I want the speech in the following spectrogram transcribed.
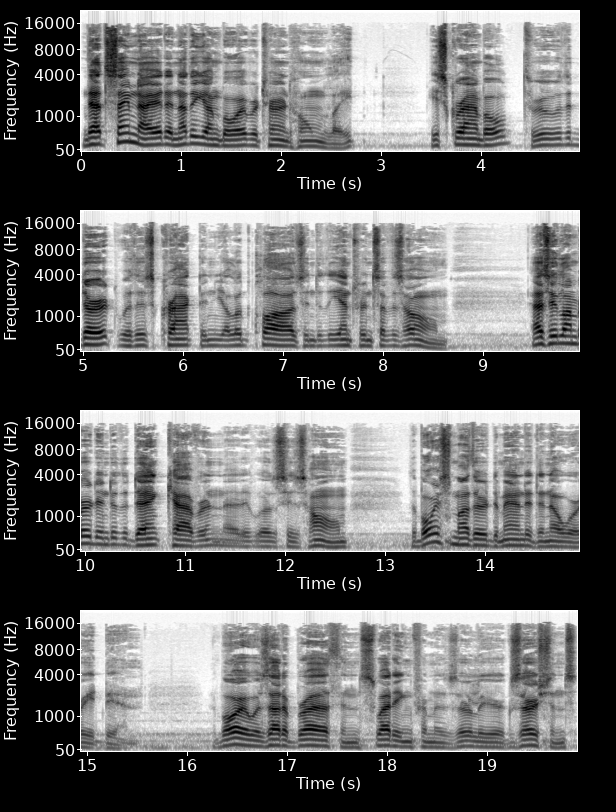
That same night, another young boy returned home late. He scrambled through the dirt with his cracked and yellowed claws into the entrance of his home. As he lumbered into the dank cavern that it was his home, the boy's mother demanded to know where he'd been. The boy was out of breath and sweating from his earlier exertions.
